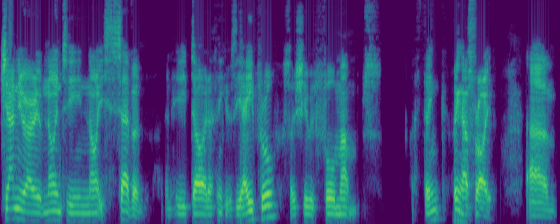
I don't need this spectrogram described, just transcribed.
January of 1997, and he died. I think it was the April, so she was four months. I think. I think that's right. Um,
